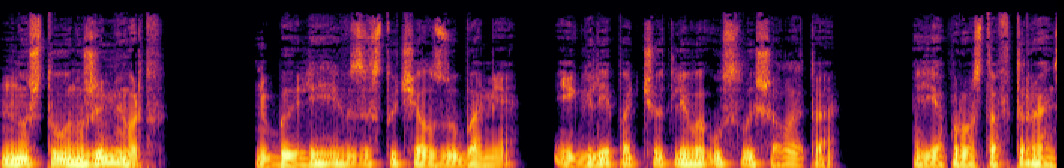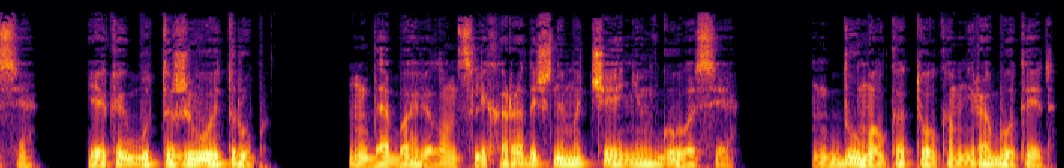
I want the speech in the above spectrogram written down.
но что он уже мертв. Былеев застучал зубами, и Глеб отчетливо услышал это. «Я просто в трансе. Я как будто живой труп», — добавил он с лихорадочным отчаянием в голосе. Думалка толком не работает.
